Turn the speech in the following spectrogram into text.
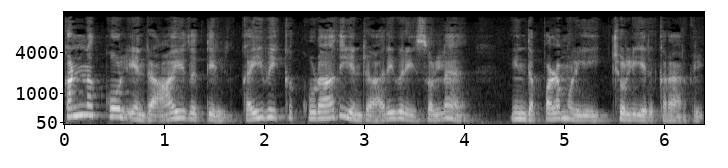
கண்ணக்கோல் என்ற ஆயுதத்தில் கை வைக்கக்கூடாது என்ற அறிவுரை சொல்ல இந்த பழமொழியை சொல்லியிருக்கிறார்கள்.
